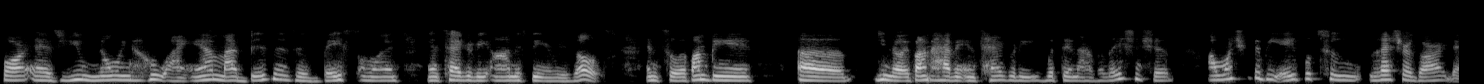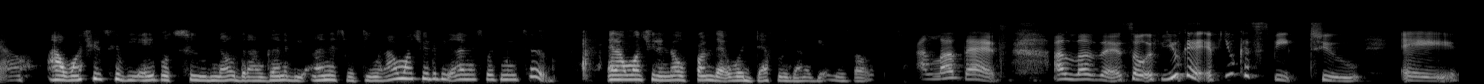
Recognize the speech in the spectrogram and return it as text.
far as you knowing who I am, my business is based on integrity, honesty, and results. And so if I'm being, uh, you know, if I'm having integrity within our relationship, I want you to be able to let your guard down. I want you to be able to know that I'm going to be honest with you, and I want you to be honest with me too. And I want you to know from that we're definitely going to get results. I love that. I love that. So if you could if you could speak to a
